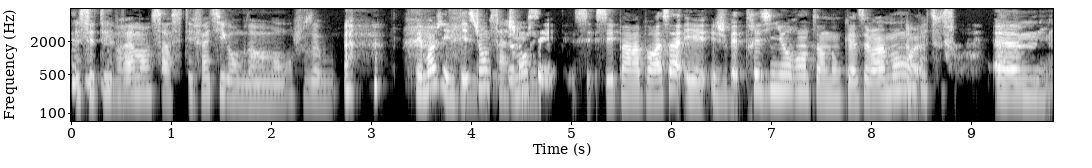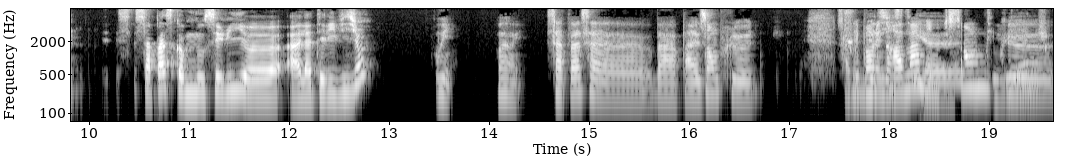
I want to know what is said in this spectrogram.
C'était vraiment ça. C'était fatigant au bout d'un moment, je vous avoue. Mais moi, j'ai une question, justement, c'est par rapport à ça, et je vais être très ignorante, hein, donc c'est vraiment... ça passe comme nos séries à la télévision? Oui, oui, oui. Ça passe, bah, par exemple, ça dépend des dramas, mais il me semble que...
